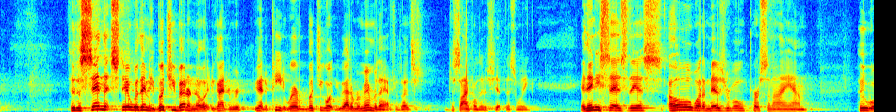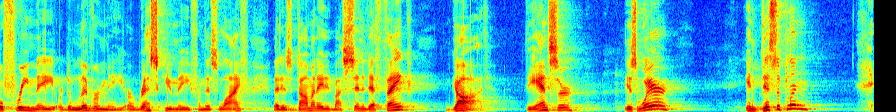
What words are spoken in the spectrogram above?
To the sin that's still within me. But you better know it. You got to, re- you got to repeat it wherever, but you, you got to remember that for that's discipleship this week. And then he says this Oh, what a miserable person I am. Who will free me or deliver me or rescue me from this life that is dominated by sin and death? Thank God. The answer is where? In discipline,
